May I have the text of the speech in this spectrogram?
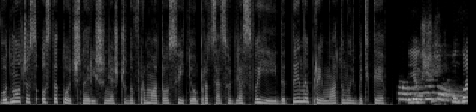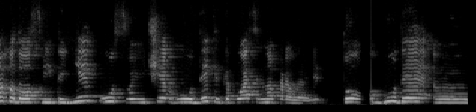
Водночас, остаточне рішення щодо формату освітнього процесу для своєї дитини прийматимуть батьки. Якщо у закладу освіти є у свою чергу декілька класів на паралелі, то буде е,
